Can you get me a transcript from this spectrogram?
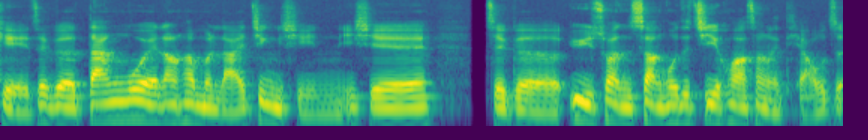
给这个单位，让他们来进行一些这个预算上或者计划上的调整。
